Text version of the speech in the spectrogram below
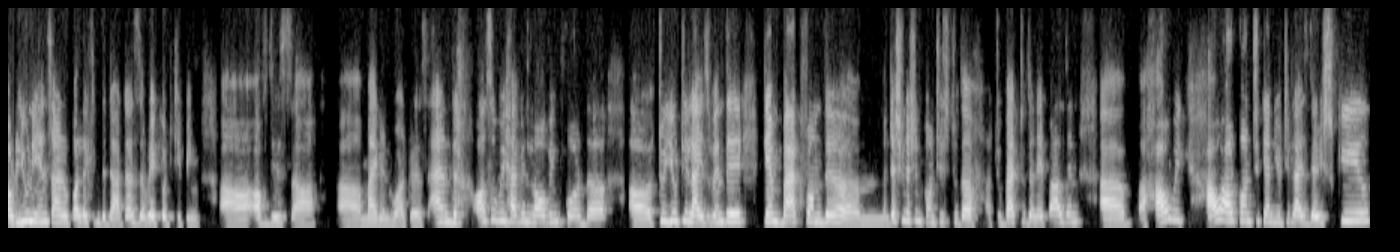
our unions are collecting the data the record keeping of this uh, migrant workers. And also we have been lobbying for the uh, to utilize. When they came back from the um, destination countries to the uh, to back to the nepal then uh, how we how our country can utilize their skill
